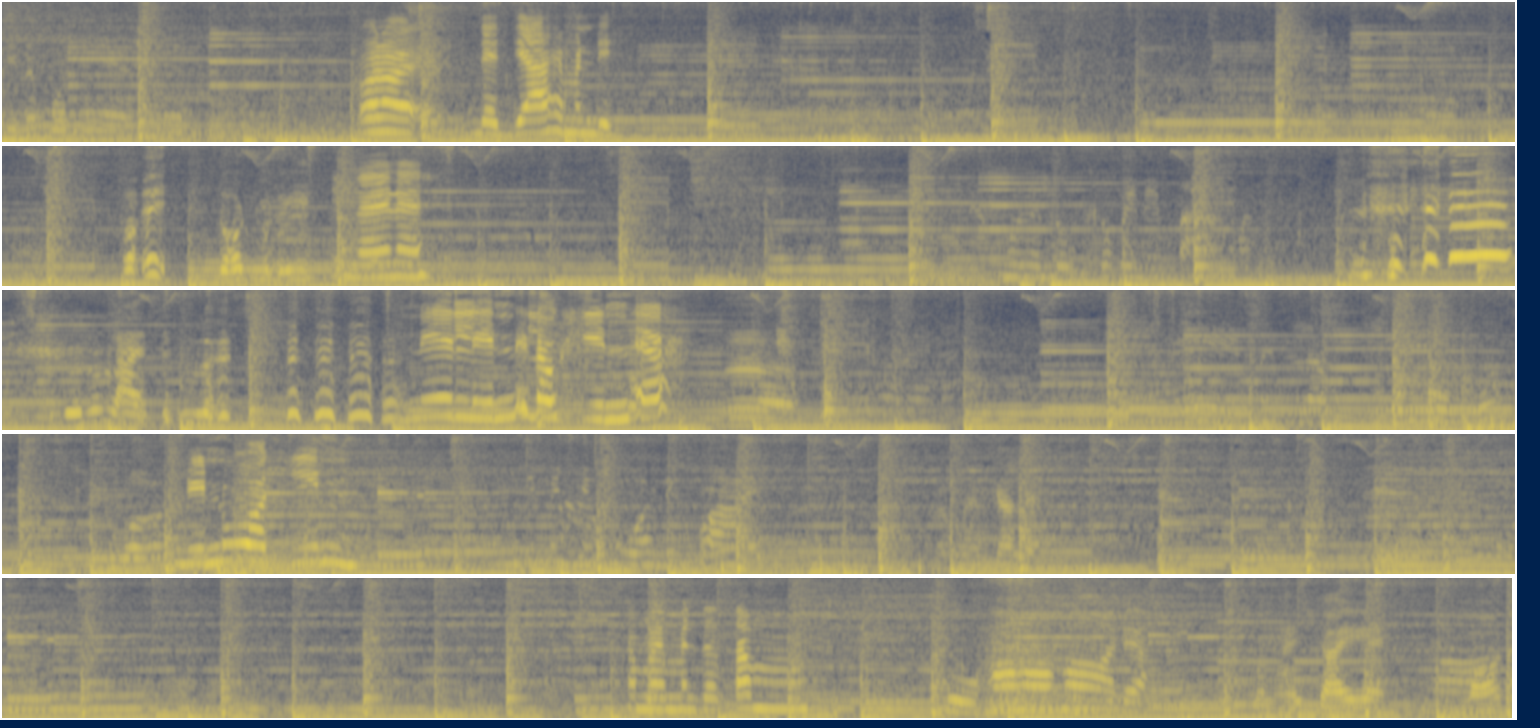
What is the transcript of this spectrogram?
กินทั้งหมดนี่ไงก็หน่อยเด็ดหญ้าให้มันดิเฮ้ยโดนมือไหนไหนมือหลุดเข้าไปในปากมันดูน้ำลายเต็มเลย นี่ลิ้นที่เรากินเนี่ยเออนี่เป็นเราหมูลิ้นวัวกินนี่ ทำไมมันจะต้องผูห่อห่อด้วยมันหายใจไงร้อน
